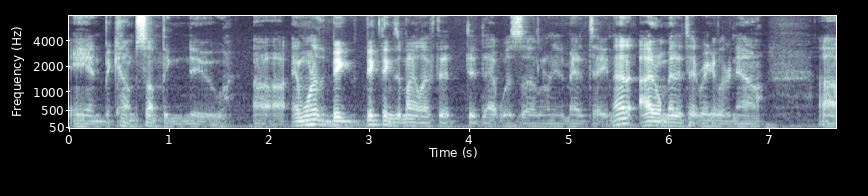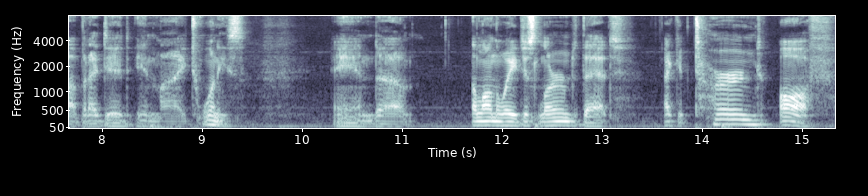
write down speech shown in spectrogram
and become something new. Uh, and one of the big big things in my life that did that was uh, learning to meditate. And I, I don't meditate regularly now, uh, but I did in my 20s, and uh, along the way, just learned that I could turn off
